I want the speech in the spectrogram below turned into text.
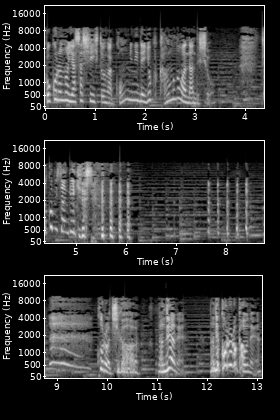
心の優しい人がコンビニでよく買うものは何でしょう？チョコビさん元気出して。コロロ違う。なんでやねん。なんでコロロ買うねん。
